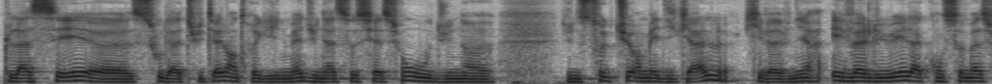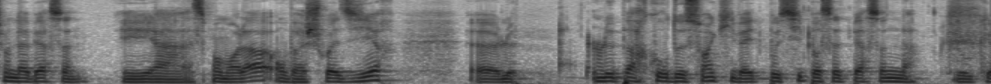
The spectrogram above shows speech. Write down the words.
placé euh, sous la tutelle entre guillemets d'une association ou d'une euh, d'une structure médicale qui va venir évaluer la consommation de la personne. Et à ce moment-là, on va choisir euh, le le parcours de soins qui va être possible pour cette personne-là. Donc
